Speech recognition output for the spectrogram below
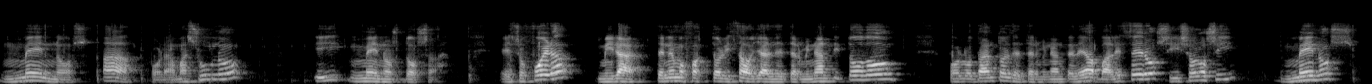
menos A por A más 1 y menos 2A. Eso fuera, mirad, tenemos factorizado ya el determinante y todo, por lo tanto el determinante de A vale 0, sí, solo sí, menos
